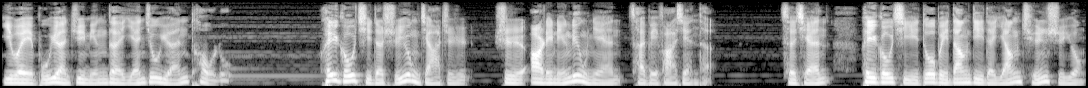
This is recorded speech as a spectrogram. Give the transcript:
一位不愿具名的研究员透露，黑枸杞的食用价值。是二零零六年才被发现的。此前，黑枸杞多被当地的羊群食用。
